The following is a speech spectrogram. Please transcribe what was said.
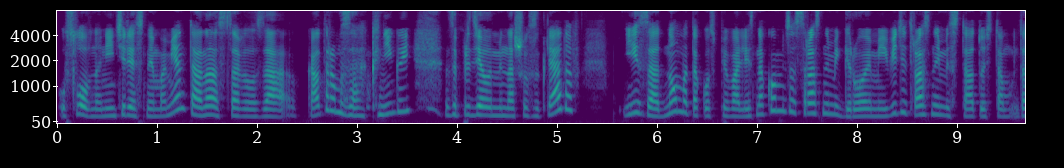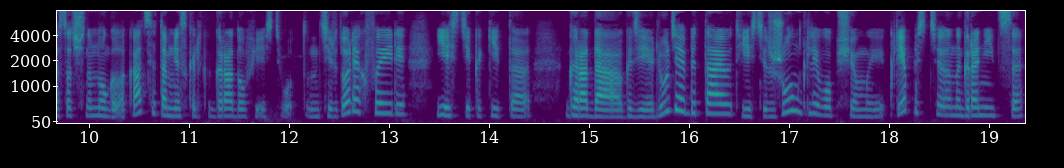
условно неинтересные моменты она оставила за кадром, за книгой, за пределами наших взглядов, и заодно мы так успевали знакомиться с разными героями и видеть разные места, то есть там достаточно много локаций, там несколько городов есть вот на территориях Фейри, есть и какие-то города, где люди обитают, есть и джунгли, в общем, и крепость э, на границе,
